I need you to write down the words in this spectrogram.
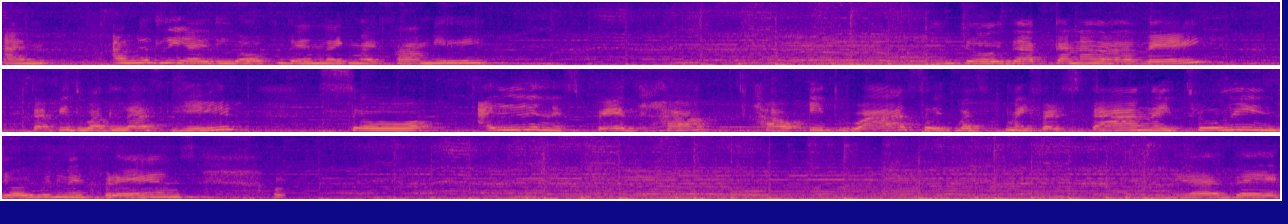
And honestly, I love them like my family. Enjoy the Canada Day that it was last year. So I didn't expect how how it was. So it was my first time. I truly enjoyed with my friends. de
